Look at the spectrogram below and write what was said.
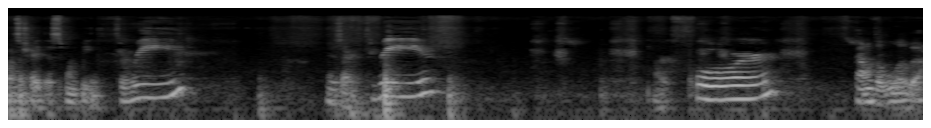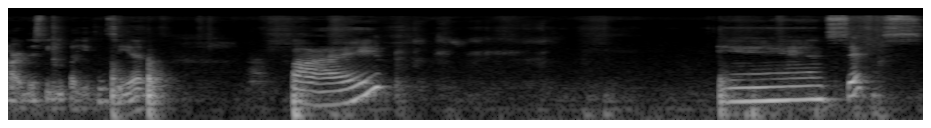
Let's try this one being three. There's our three. Our four. That one's a little bit hard to see, but you can see it. Five. And six.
